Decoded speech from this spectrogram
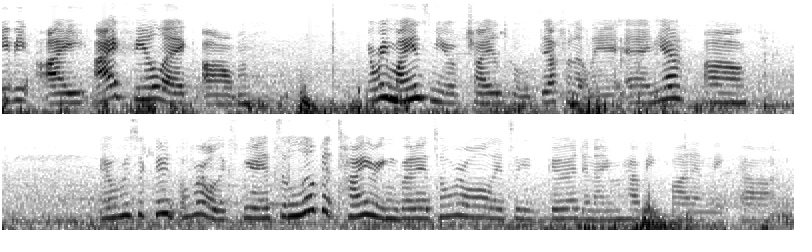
Maybe I I feel like um, it reminds me of childhood, definitely. And yeah, um, it was a good overall experience. It's a little bit tiring, but it's overall it's a good, and I'm having fun and um,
